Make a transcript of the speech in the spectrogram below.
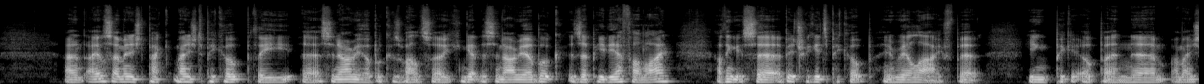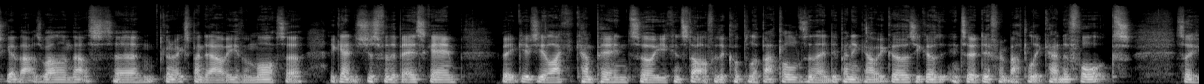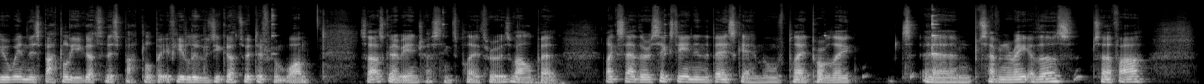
And I also managed to pack, managed to pick up the uh, scenario book as well. So you can get the scenario book as a PDF online. I think it's uh, a bit tricky to pick up in real life, but you can pick it up and um, I managed to get that as well. And that's um, going to expand it out even more. So again, it's just for the base game, but it gives you like a campaign. So you can start off with a couple of battles and then depending how it goes, you go into a different battle. It kind of forks. So if you win this battle, you go to this battle, but if you lose, you go to a different one. So that's going to be interesting to play through as well. But like I said, there are 16 in the base game, and we've played probably um, seven or eight of those so far.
